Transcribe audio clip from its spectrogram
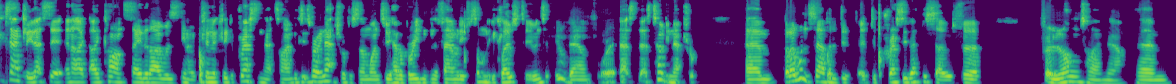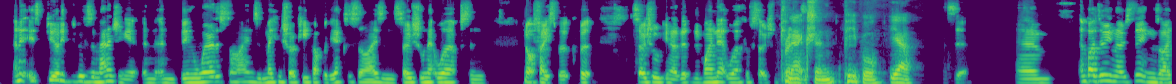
Exactly, that's it. And I, I can't say that I was, you know, clinically depressed in that time because it's very natural for someone to have a bereavement in the family for someone that you're close to and to feel down for it. That's that's totally natural. Um, but I wouldn't say I've had a, de- a, depressive episode for for a long time now. Um, and it's purely because of managing it and, and being aware of the signs and making sure I keep up with the exercise and social networks and not Facebook, but social, you know, the, my network of social connection, friends. people. Yeah. That's it. Um, and by doing those things, I,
